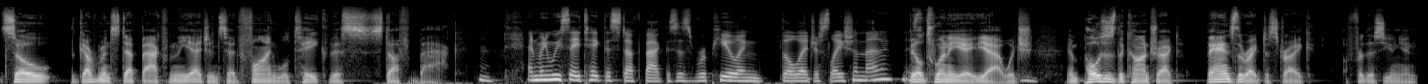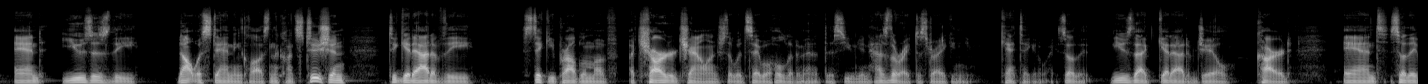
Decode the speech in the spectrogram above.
So the government stepped back from the edge and said, "Fine, we'll take this stuff back." Hmm. And when we say take this stuff back, this is repealing the legislation. Then Bill 28, yeah, which hmm. imposes the contract, bans the right to strike for this union, and uses the notwithstanding clause in the Constitution to get out of the sticky problem of a charter challenge that would say, well, hold it a minute, this union has the right to strike and you can't take it away. So they use that get out of jail card. And so they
